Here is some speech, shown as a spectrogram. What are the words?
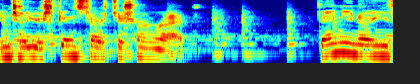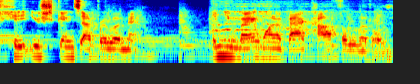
until your skin starts to turn red. Then you know you've hit your skin's upper limit, and you might want to back off a little.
